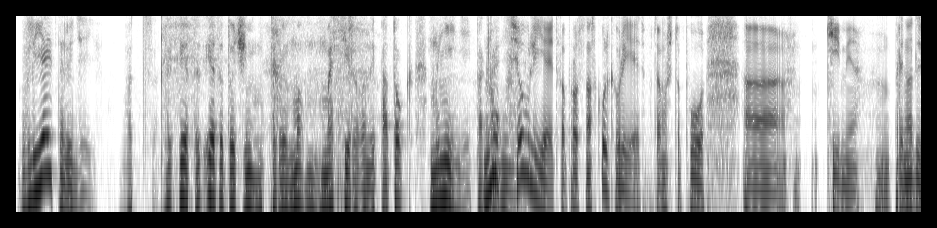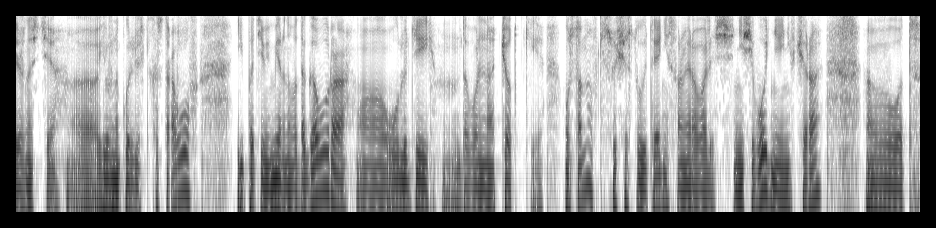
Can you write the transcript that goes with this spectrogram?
влияет на людей? Вот этот, этот очень такой массированный поток мнений, по ну, крайней ну, мере. Все влияет. Вопрос, насколько влияет. Потому что по э, теме принадлежности э, Южно-Курильских островов и по теме мирного договора э, у людей довольно четкие установки существуют, и они сформировались не сегодня и не вчера. Вот,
